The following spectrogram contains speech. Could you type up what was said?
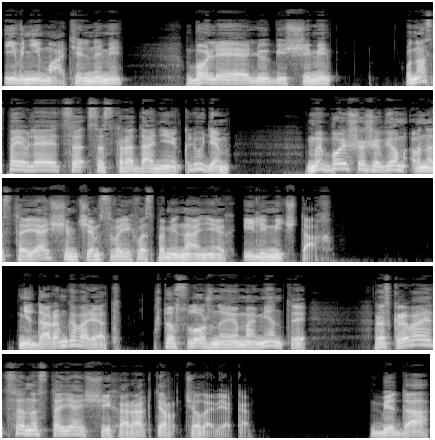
и внимательными, более любящими. У нас появляется сострадание к людям, мы больше живем в настоящем, чем в своих воспоминаниях или мечтах. Недаром говорят, что в сложные моменты раскрывается настоящий характер человека. Беда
